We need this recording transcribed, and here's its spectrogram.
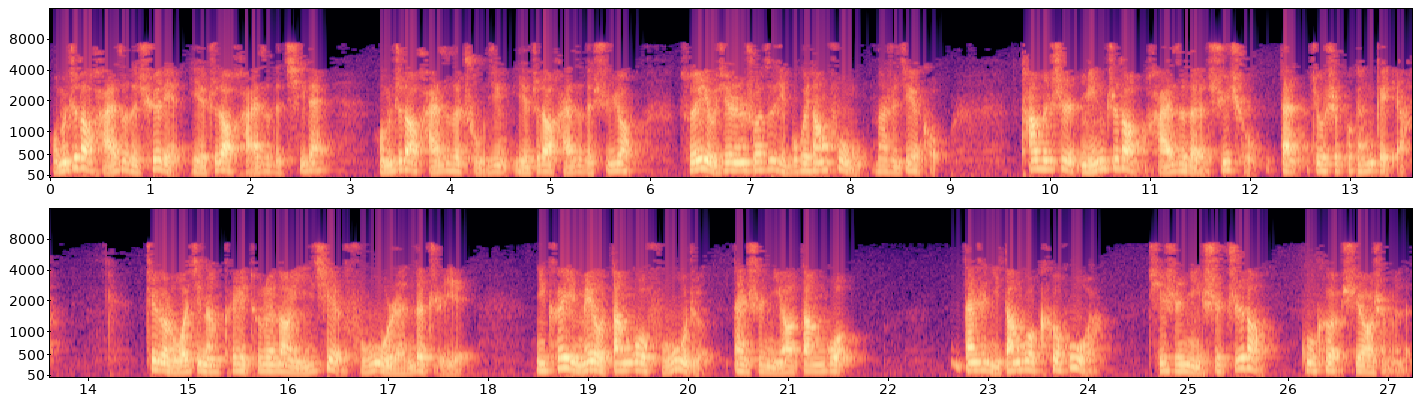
我们知道孩子的缺点，也知道孩子的期待，我们知道孩子的处境，也知道孩子的需要。所以有些人说自己不会当父母，那是借口。他们是明知道孩子的需求，但就是不肯给呀。这个逻辑呢，可以推论到一切服务人的职业。你可以没有当过服务者，但是你要当过。但是你当过客户啊，其实你是知道顾客需要什么的。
